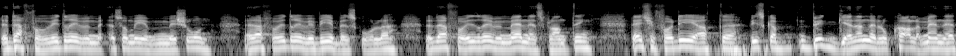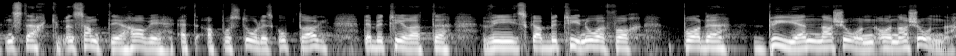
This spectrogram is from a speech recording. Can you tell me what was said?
Det er derfor vi driver så mye misjon. Det er derfor vi driver bibelskole. Det er derfor vi driver menighetsplanting. Det er ikke fordi at uh, vi skal bygge denne lokale menigheten sterk, men samtidig har vi et apostolisk oppdrag. Det betyr at uh, vi skal bety noe for både byen, nasjonen og nasjonene.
